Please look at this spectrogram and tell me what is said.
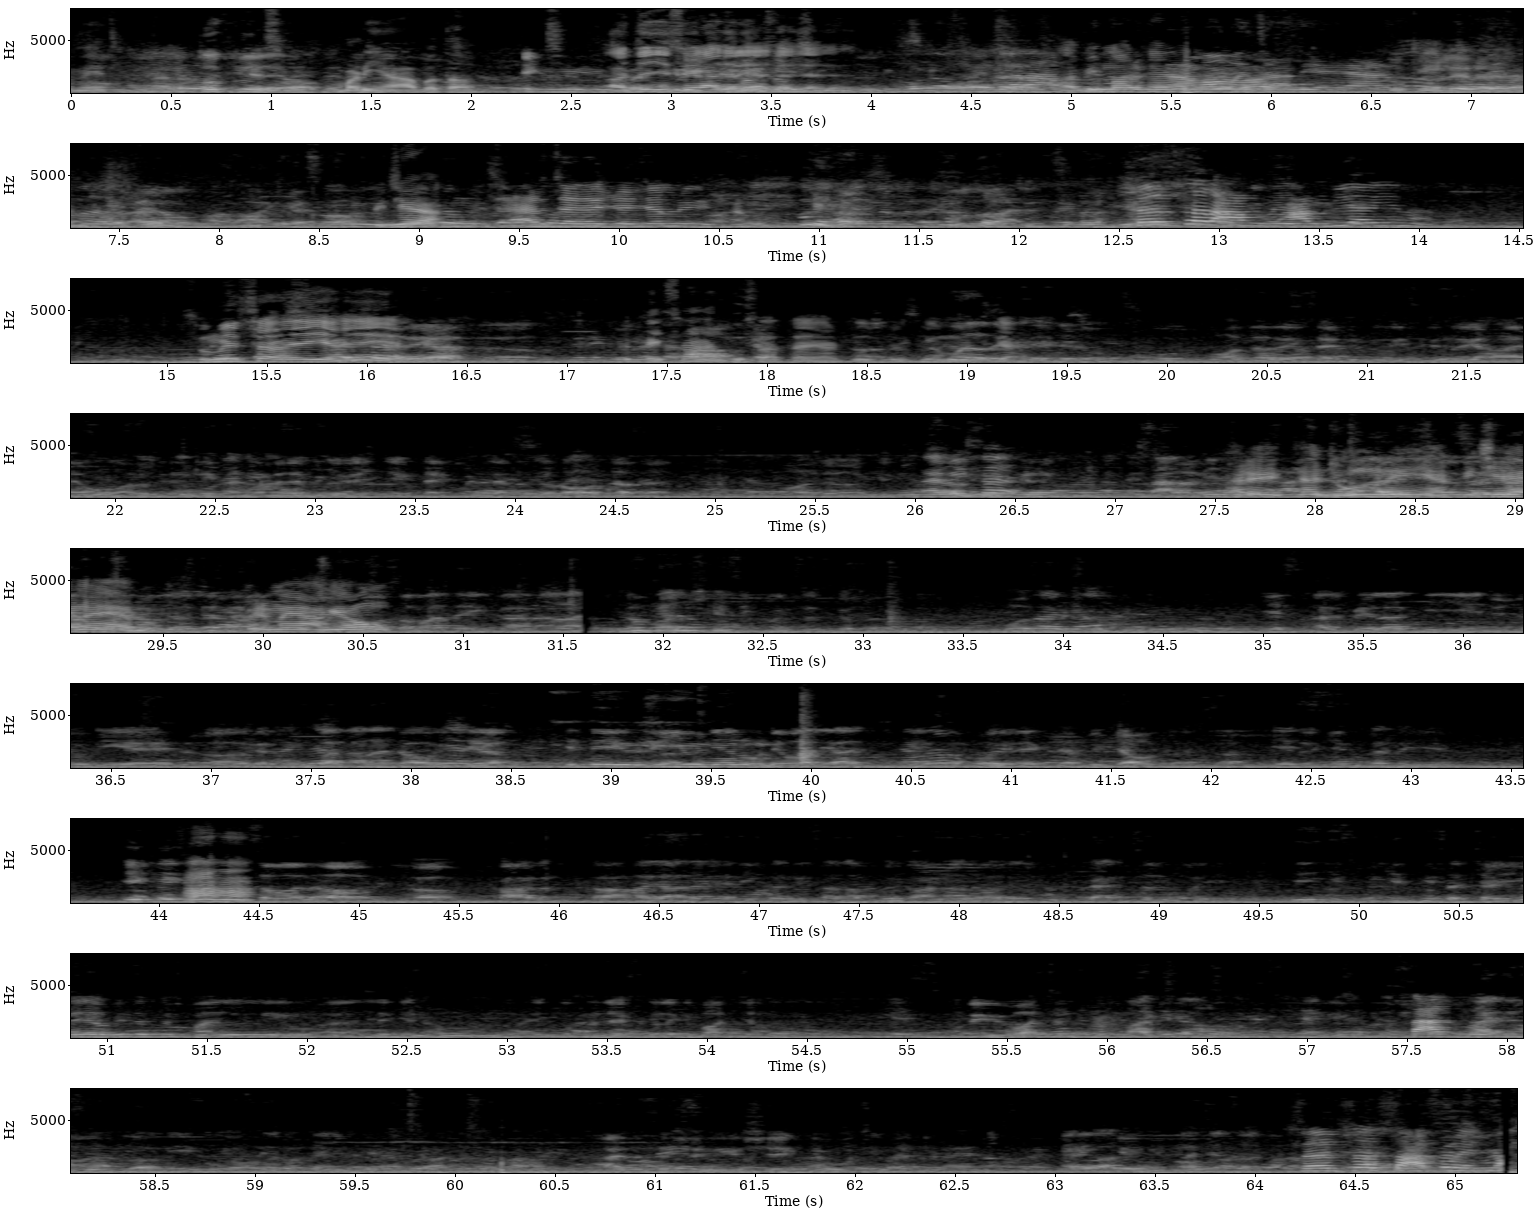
तू क्यों ले बढ़िया आप बताओ। अच्छा ये सिरा जा जा जा अभी मार दिया यार। तू क्यों ले रहा है? पीछे आ। हर जगह जो चल रही सर सर आप आप भी आइए ना। सुमित सर आइए आ जाइए। तो कैसा हाथ घुसाता है यार दूसरे के मन क्या है? बहुत ज़्यादा एक्साइटेड हूँ इसलिए तो यहाँ आया हूँ और अभी तक देखा नहीं मैंने अभी तो एक्साइटमेंट लेवल थोड़ा और ज़्यादा है। और uh, सर अरे इतना जूम नहीं यार पीछे रहना है यार फिर मैं आ गया हूँ ही अलबेला की ये जो जोड़ी अगर तुम बताना कि कितनी रीयूनियन होने वाली आज वही देखते हैं अभी क्या होता है। ये लेकिन पहले ये एक एक हाँ, हाँ। सवाल कहा कहा जा रहा है एरिका के साथ आपका गाना आने वाला है कैंसिल हुआ है ये इसमें कितनी सच्चाई है? नहीं अभी तक कुछ फाइनल नहीं हुआ है लेकिन हम एक दो प्रोजेक्ट्स को लेकर बात चल रही है। सर सर साथ में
